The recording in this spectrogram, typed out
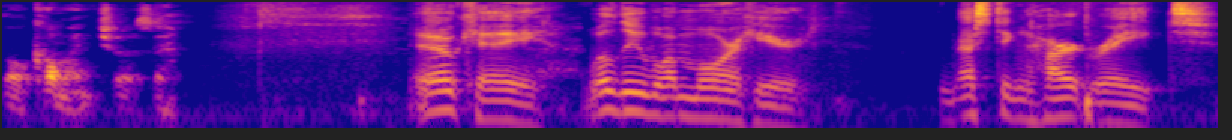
or comment, should I say? Okay, we'll do one more here. Resting heart rate.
